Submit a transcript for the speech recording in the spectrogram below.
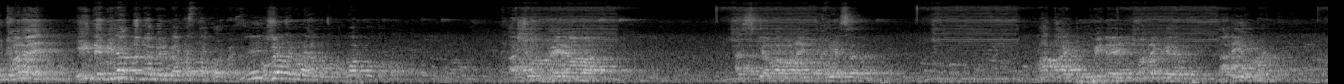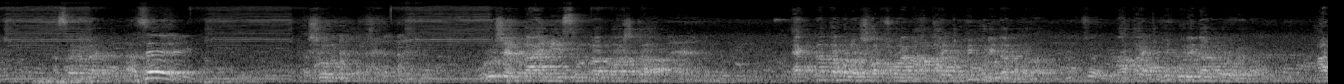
উঠোনে ঈদে মিলাদ নবীর ব্যবস্থা করবেন। ইনশাআল্লাহ। আলোচনা গল্প করবেন। আসুন ভাইরা আমার আজকে আমার অনেক ভাই আছেন। মাথায় টুপি নেই অনেকের দাঁড়িয়েও নাই। আছে না আছে। আসুন। পুরুষের দায়নি সুন্দর দশটা। এক নাম্বার হলো সবসময় মাথায় টুপি পরিধান করা মাথায় টুপি পরিধান করবেন আর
